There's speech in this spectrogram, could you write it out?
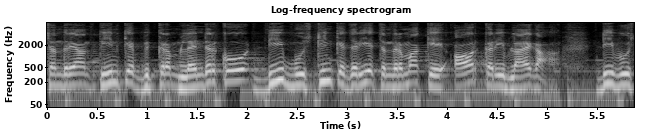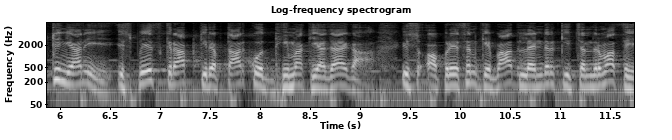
चंद्रयान तीन के विक्रम लैंडर को डी बूस्टिंग के ज़रिए चंद्रमा के और करीब लाएगा। डी बूस्टिंग यानी स्पेस क्राफ्ट की रफ्तार को धीमा किया जाएगा। इस ऑपरेशन के बाद लैंडर की चंद्रमा से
